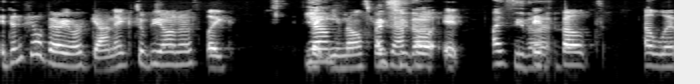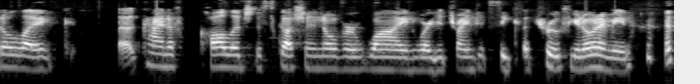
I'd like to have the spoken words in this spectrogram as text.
it didn't feel very organic, to be honest. Like the emails, for I example, it I see that it felt a little like a kind of college discussion over wine where you're trying to seek the truth, you know what I mean?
